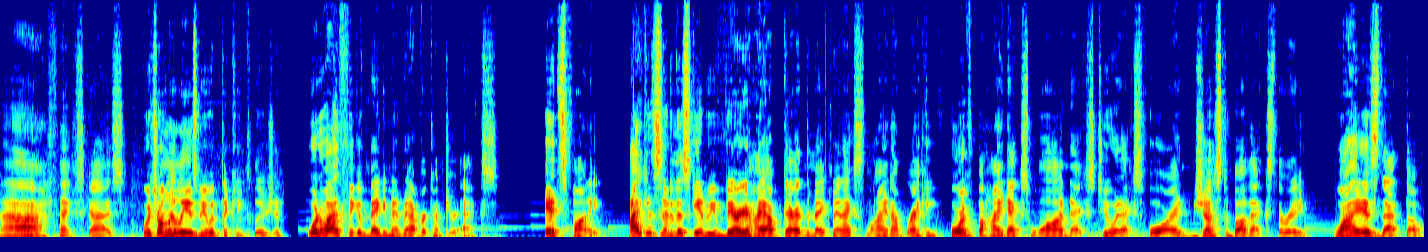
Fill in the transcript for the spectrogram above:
Ah, thanks guys. Which only leaves me with the conclusion. What do I think of Mega Man Maverick Hunter X? It's funny. I consider this game to be very high up there in the Mega Man X lineup, ranking 4th behind X1, X2, and X4, and just above X3. Why is that though?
